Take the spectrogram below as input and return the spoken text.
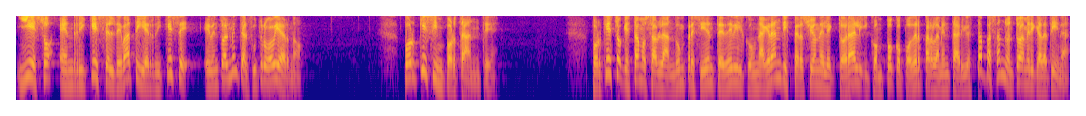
Y eso enriquece el debate y enriquece eventualmente al futuro gobierno. ¿Por qué es importante? Porque esto que estamos hablando, un presidente débil con una gran dispersión electoral y con poco poder parlamentario, está pasando en toda América Latina.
